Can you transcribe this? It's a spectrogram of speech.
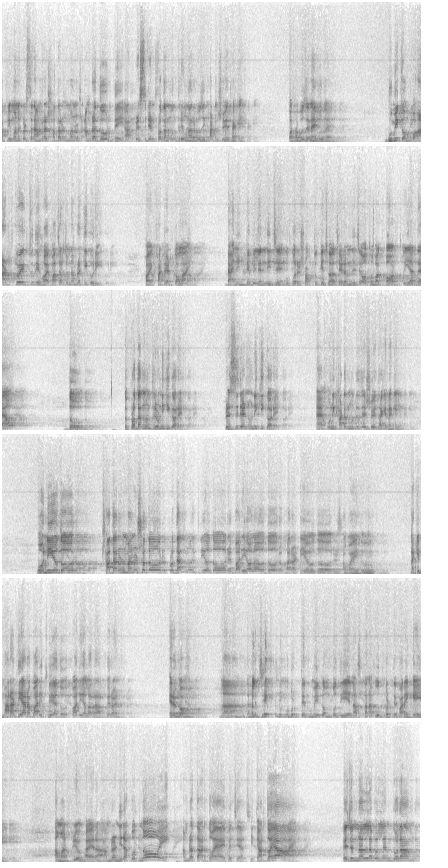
আপনি মনে করছেন আমরা সাধারণ মানুষ, আমরা দৌড় দেই, আর প্রেসিডেন্ট, প্রধানমন্ত্রী ওনারা বুঝি খাটে শুয়ে থাকে। কথা বুঝে নাই বোধহয়? ভূমিকম্প আর্থ কোয়েক যদি হয়, বাঁচার জন্য আমরা কি করি? হয় খাটের তলায়, ডাইনিং টেবিলের নিচে, উপরে শক্ত কিছু আছে এটার নিচে, অথবা ঘর থুইয়া দেও, দৌড়। তো প্রধানমন্ত্রী, উনি কি করে? প্রেসিডেন্ট, উনি কি করে? হ্যাঁ উনি খাটের মধ্যে যে শুয়ে থাকে নাকি? উনিও দৌড় সাধারণ মানুষও দৌড় প্রধানমন্ত্রীও দৌড় বাড়িওয়ালাও দৌড় ভাড়াটিয়াও দৌড় সবাই দৌড় নাকি ভাড়াটিয়ারা বাড়ি থুইয়া দৌড় বাড়িওয়ালারা আর বেরোয় না? এরকম? না। তাহলে যে কোনো মুহূর্তে ভূমিকম্প দিয়ে নাস্তানাবুদ করতে পারে কে? আমার প্রিয় ভাইয়েরা, আমরা নিরাপদ নই, আমরা তার দয়ায় বেঁচে আছি। কার দয়ায়? এজন্য আল্লাহ বললেন, গোলাম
